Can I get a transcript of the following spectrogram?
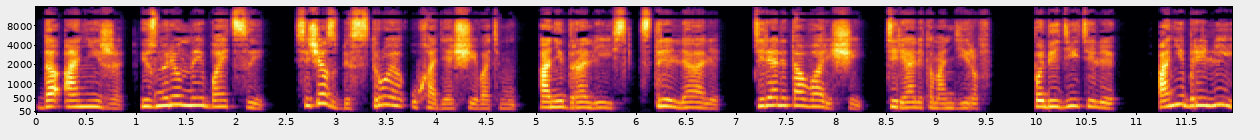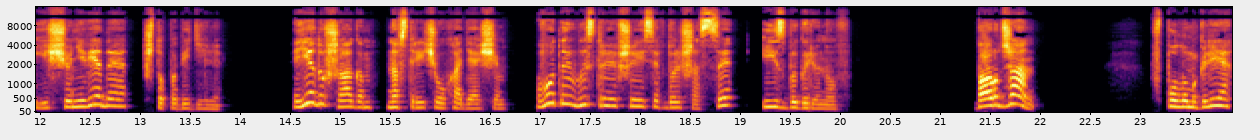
Да они же, изнуренные бойцы, сейчас без строя уходящие во тьму. Они дрались, стреляли, теряли товарищей, теряли командиров. Победители, они брели, еще не ведая, что победили. Еду шагом навстречу уходящим. Вот и выстроившиеся вдоль шоссе избы горюнов. «Баурджан!» В полумгле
